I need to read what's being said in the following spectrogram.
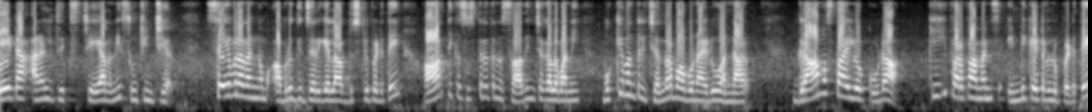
డేటా అనలిటిక్స్ చేయాలని సూచించారు. సేవల రంగం అభివృద్ధి జరిగేలా దృష్టి పెడితే ఆర్థిక సుస్థిరతను సాధించగలవని ముఖ్యమంత్రి చంద్రబాబు నాయుడు అన్నారు. గ్రామ స్థాయిలో కూడా కీ పర్ఫార్మెన్స్ ఇండికేటర్లు పెడితే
